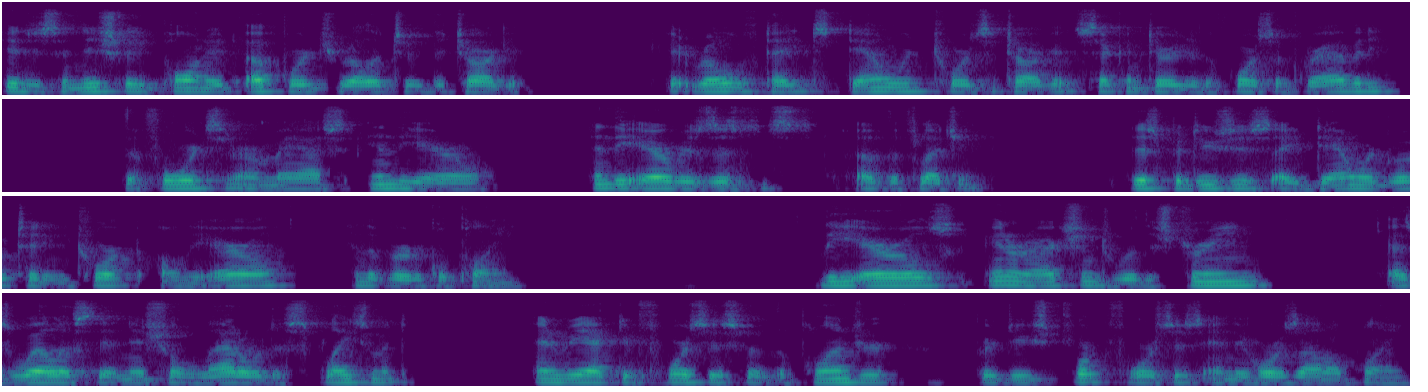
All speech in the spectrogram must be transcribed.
it is initially pointed upwards relative to the target. It rotates downward towards the target secondary to the force of gravity, the forward center mass in the arrow, and the air resistance of the fletching. This produces a downward rotating torque on the arrow in the vertical plane the arrow's interactions with the string, as well as the initial lateral displacement and reactive forces of the plunger produce torque forces in the horizontal plane.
